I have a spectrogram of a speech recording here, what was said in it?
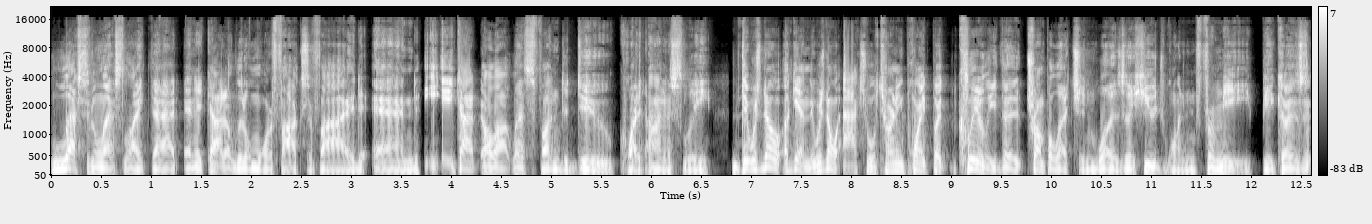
less and less like that and it got a little more foxified and it got a lot less fun to do quite honestly there was no again there was no actual turning point but clearly the trump election was a huge one for me because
